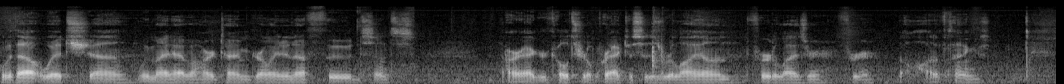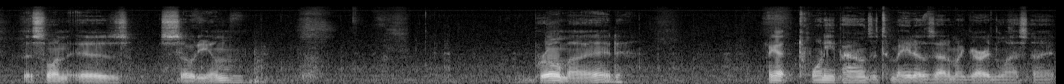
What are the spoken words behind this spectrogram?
without which uh, we might have a hard time growing enough food since our agricultural practices rely on fertilizer for a lot of things. This one is sodium bromide. I got 20 pounds of tomatoes out of my garden last night.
